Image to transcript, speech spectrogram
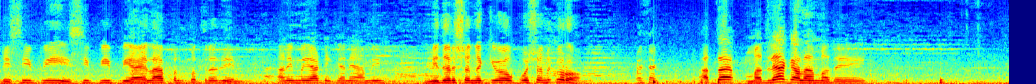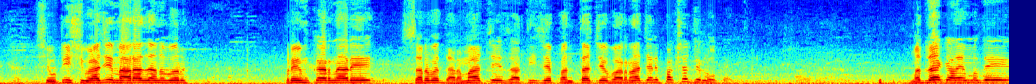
डीसीपी एसीपी पी आयला पण पत्र देईन आणि मग या ठिकाणी आम्ही निदर्शनं किंवा उपोषण करू आता मधल्या काळामध्ये शेवटी शिवाजी महाराजांवर प्रेम करणारे सर्व धर्माचे जातीचे पंथाचे वर्णाचे आणि पक्षाचे लोक आहेत. मधल्या काळामध्ये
